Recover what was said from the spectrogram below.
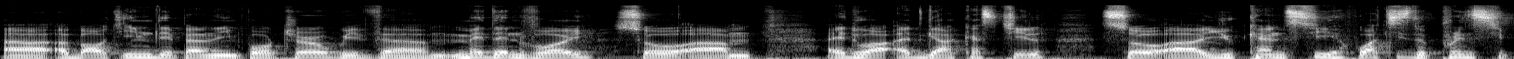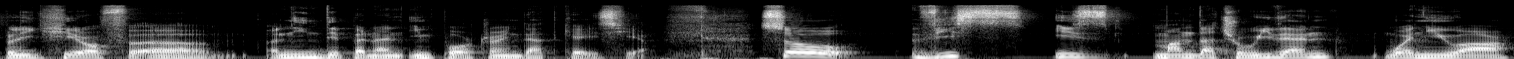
uh, about independent importer with uh, MedEnvoy, so um, Edward Edgar Castile. So uh, you can see what is the principle here of uh, an independent importer in that case here. So this is mandatory then when you are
